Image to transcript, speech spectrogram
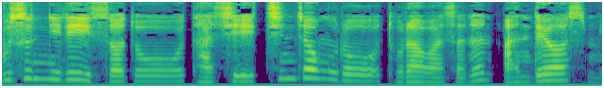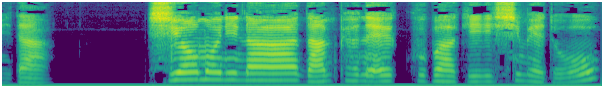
무슨 일이 있어도 다시 친정으로 돌아와서는 안 되었습니다. 시어머니나 남편의 구박이 심해도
